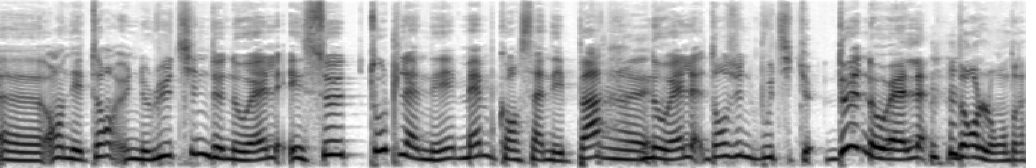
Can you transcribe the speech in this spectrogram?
en étant une lutine de Noël, et ce toute l'année, même quand ça n'est pas Ouais. Noël, dans une boutique de Noël dans Londres.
